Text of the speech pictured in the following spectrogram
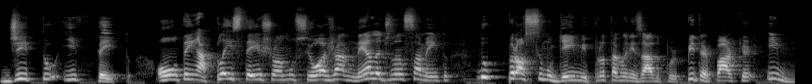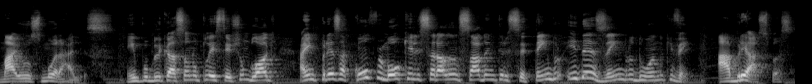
Dito e feito, Ontem a PlayStation anunciou a janela de lançamento do próximo game protagonizado por Peter Parker e Miles Morales. Em publicação no PlayStation Blog, a empresa confirmou que ele será lançado entre setembro e dezembro do ano que vem. Abre aspas.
